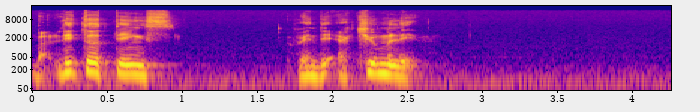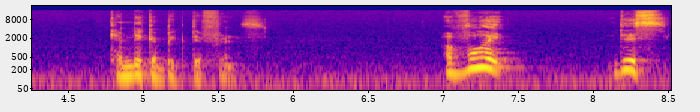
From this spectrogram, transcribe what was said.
But little things, when they accumulate, can make a big difference. Avoid this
